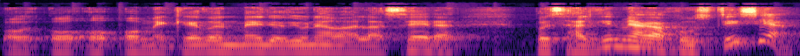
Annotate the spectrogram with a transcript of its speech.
o, me quedo en medio de una balacera, pues alguien me haga justicia.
